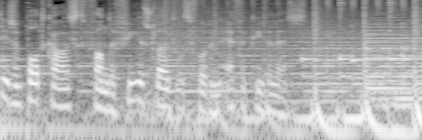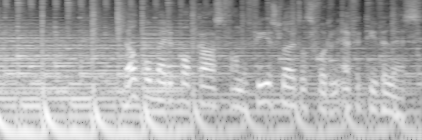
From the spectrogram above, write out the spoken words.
Dit is een podcast van de vier sleutels voor een effectieve les. Welkom bij de podcast van de vier sleutels voor een effectieve les.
